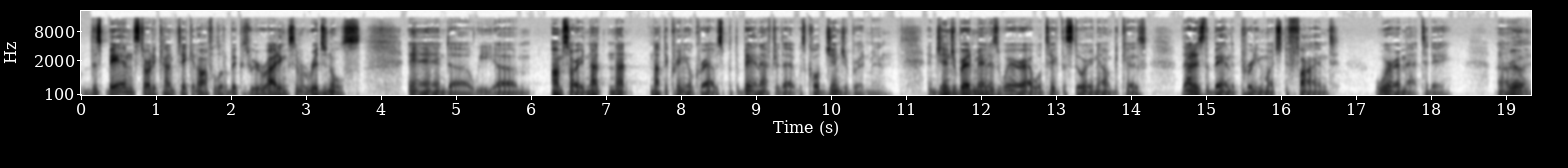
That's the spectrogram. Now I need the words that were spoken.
this band started kind of taking off a little bit because we were writing some originals, and uh, we, um, I'm sorry, not not not the Cranial Crabs, but the band after that was called Gingerbread Man, and Gingerbread Man is where I will take the story now because that is the band that pretty much defined where I'm at today. Um, Really?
